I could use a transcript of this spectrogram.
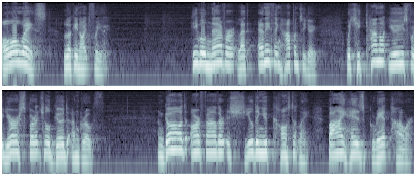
always looking out for you. He will never let anything happen to you which He cannot use for your spiritual good and growth. And God, our Father, is shielding you constantly by His great power.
